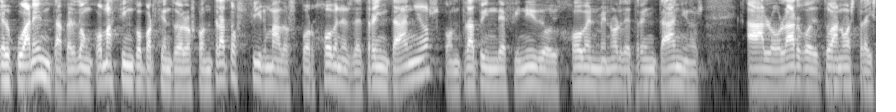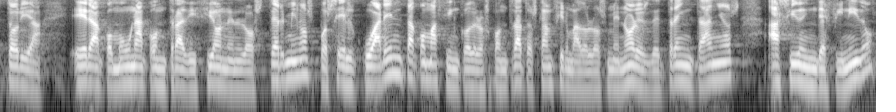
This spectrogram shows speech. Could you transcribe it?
el 40,5% de los contratos firmados por jóvenes de 30 años, contrato indefinido y joven menor de 30 años a lo largo de toda nuestra historia era como una contradicción en los términos, pues el 40,5% de los contratos que han firmado los menores de 30 años ha sido indefinido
